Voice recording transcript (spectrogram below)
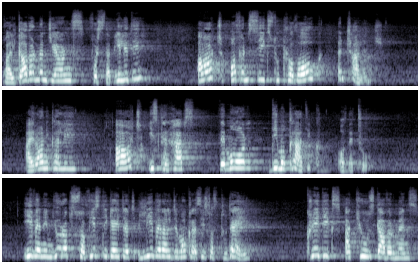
While government yearns for stability, art often seeks to provoke and challenge. Ironically, art is perhaps the more democratic of the two. Even in Europe's sophisticated liberal democracies of today, critics accuse governments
